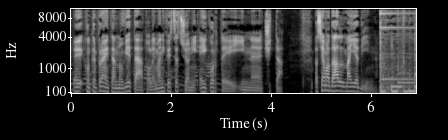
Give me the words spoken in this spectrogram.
e contemporaneamente hanno vietato le manifestazioni e i cortei in città. Passiamo ad Al-Mayadin.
